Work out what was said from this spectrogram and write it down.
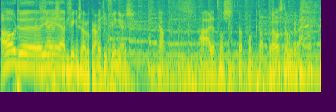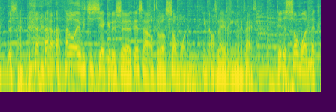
Oh, de... Met die vingers, ja, ja. Met die vingers uit elkaar. Met die vingers. Ja. Ah, dat, was, dat vond ik knap. Dat was knap, doen. ja. dus, eh, ja. Vooral eventjes checken. Dus eh, Tessa, oftewel Someone, in aflevering 51. Dit is Someone met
